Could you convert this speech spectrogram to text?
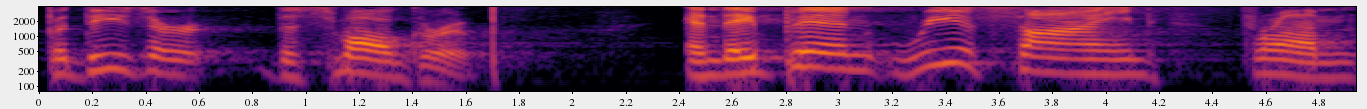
but these are the small group. And they've been reassigned from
